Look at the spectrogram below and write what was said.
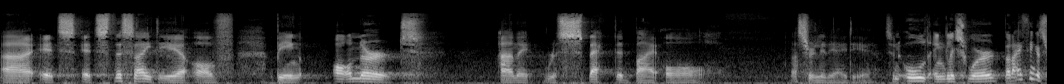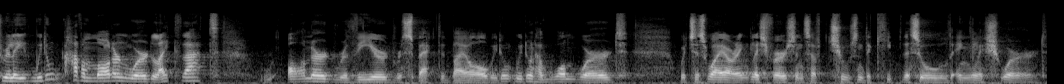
Uh, it's, it's this idea of being honored and respected by all. That's really the idea. It's an old English word, but I think it's really, we don't have a modern word like that. Honored, revered, respected by all. We don't, we don't have one word which is why our English versions have chosen to keep this old English word.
